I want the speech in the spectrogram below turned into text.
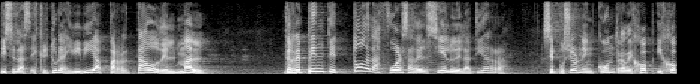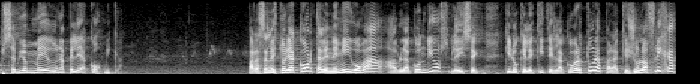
dice las escrituras, y vivía apartado del mal. De repente todas las fuerzas del cielo y de la tierra se pusieron en contra de Job y Job se vio en medio de una pelea cósmica. Para hacer la historia corta, el enemigo va, habla con Dios, le dice, quiero que le quites la cobertura para que yo lo aflija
